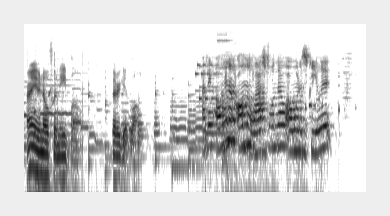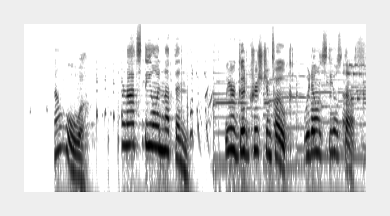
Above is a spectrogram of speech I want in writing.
I don't even know if we need bomb. Better get bomb. I think I wanna on the last one though. I wanna steal it. No, we're not stealing nothing. We are good Christian folk. We don't steal stuff.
